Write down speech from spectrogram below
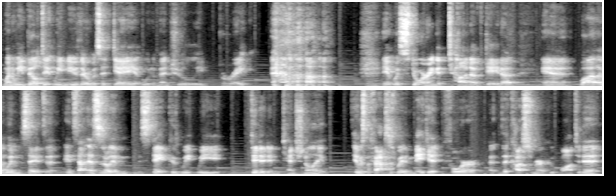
when we built it, we knew there was a day it would eventually break. it was storing a ton of data. And while I wouldn't say it's a, it's not necessarily a mistake because we, we did it intentionally. It was the fastest way to make it for the customer who wanted it.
